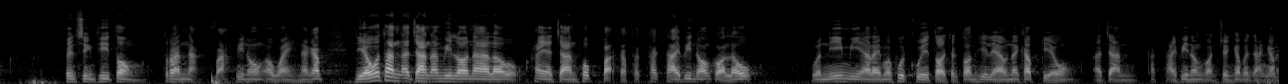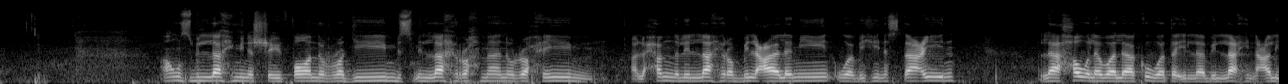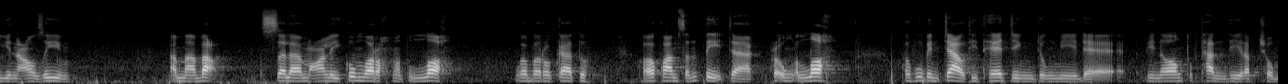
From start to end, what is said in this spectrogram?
เป็นสิ่งที่ต้องตระหนักฝากพี่น้องเอาไว้นะครับ เดี๋ยวท่านอาจารย์อามีรอนาเราให้อาจารย์พบปะกับทักทายพี่น้องก่อนแล้ว วันนี้มีอะไรมาพูดคุยต่อจากตอนที่แล้วนะครับ เดี๋ยวอาจารย์ทักทายพี่น้องก่อนเชิญครับอาจารย์ครับ أعوذ بالله من الشيطان الرجيم بسم الله الرحمن الرحيم الحمد لله رب العالمين وبه نستعين لا حول ولا قوة إلا بالله العلي العظيم أما بعد السلام عليكم ورحمة الله وبركاته ขอความสันติจากพระองค์อัลลอฮ์พระผู้เป็นเจ้าที่แท้จริงจงมีแด่พี่น้องทุกท่านที่รับชม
